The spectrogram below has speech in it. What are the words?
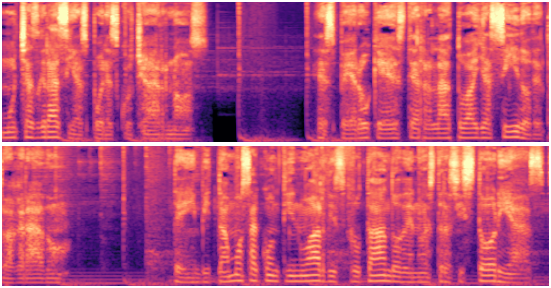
Muchas gracias por escucharnos. Espero que este relato haya sido de tu agrado. Te invitamos a continuar disfrutando de nuestras historias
